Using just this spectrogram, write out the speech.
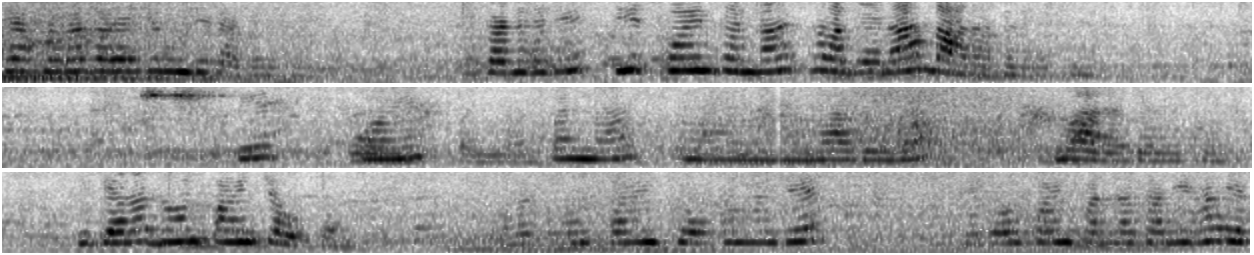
ते आपल्याला गळ्याची रुंदी टाकायची. काढण्यासाठी तीस पॉईंट पन्नास भागेला बारा करायचे तीस पॉईंट पन्नास भागेला बारा करायचे की त्याला दोन पॉईंट चौपन्न आता दोन पॉईंट चौपन्न म्हणजे हे दोन पॉईंट पन्नास आणि हा एक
